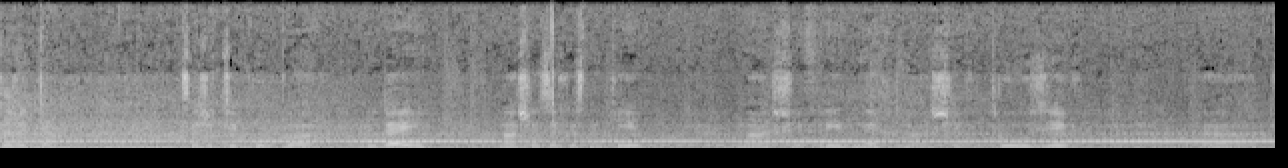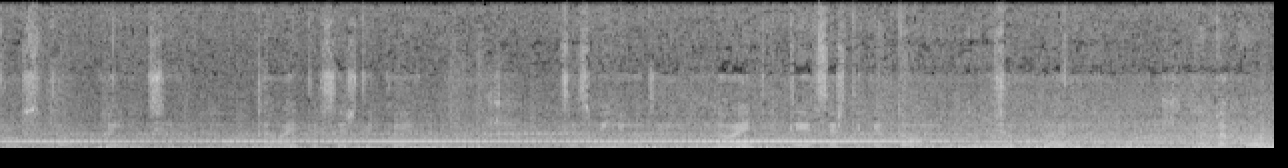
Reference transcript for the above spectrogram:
це життя. Це житті купи людей, наших захисників, наших рідних, наших друзів, е, просто українців. Давайте все ж таки це змінювати. І давайте йти все ж таки до цього миру. Не такого,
